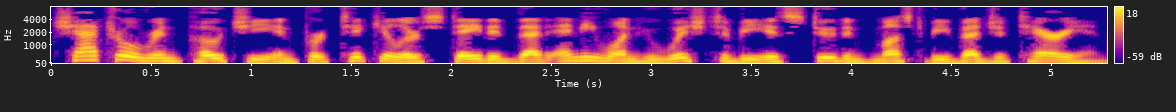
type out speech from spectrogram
Chatral Rinpoche in particular stated that anyone who wished to be his student must be vegetarian.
